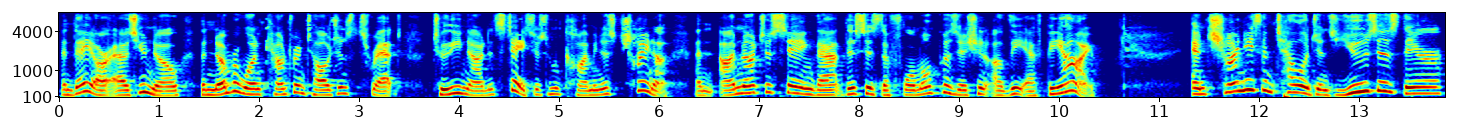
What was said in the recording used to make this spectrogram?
and they are, as you know, the number one counterintelligence threat to the United States. It's from communist China, and I'm not just saying that. This is the formal position of the FBI. And Chinese intelligence uses their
